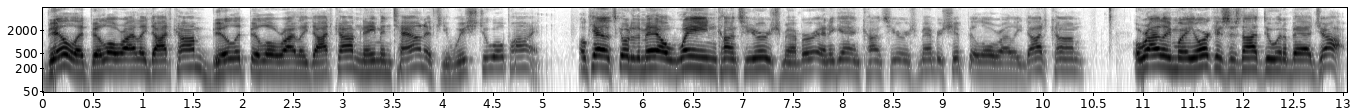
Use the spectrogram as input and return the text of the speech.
Bill at BillO'Reilly.com, Bill at BillO'Reilly.com, name and town if you wish to opine. Okay, let's go to the mail. Wayne, concierge member. And again, concierge membership, BillO'Reilly.com. O'Reilly Mayorkas is not doing a bad job.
